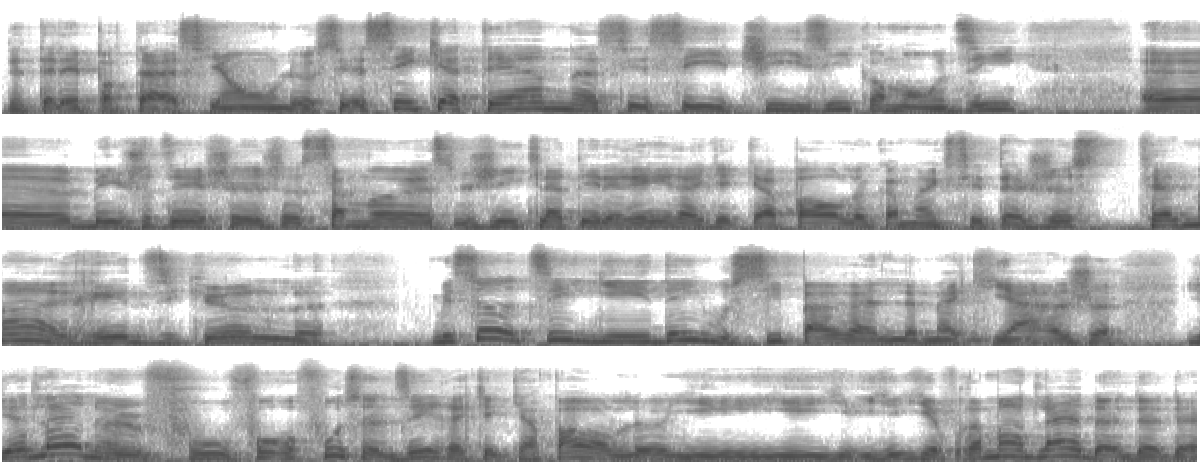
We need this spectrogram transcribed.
de téléportation. C'est quétaine, c'est cheesy, comme on dit. Euh, mais je veux dire, je, ça j'ai éclaté de rire à quelque part, là, comment c'était juste tellement ridicule. Mais ça, tu sais, il est aidé aussi par euh, le maquillage. Il a de l'air d'un fou, faut, faut se le dire à quelque part, là. Il, il, a vraiment de l'air de. de, de,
